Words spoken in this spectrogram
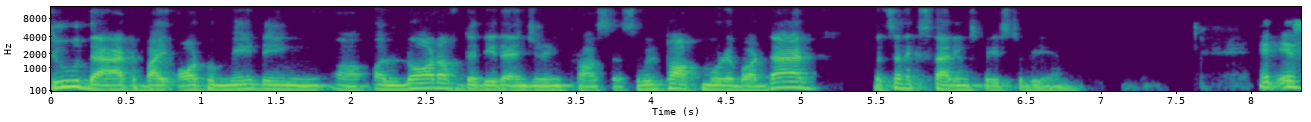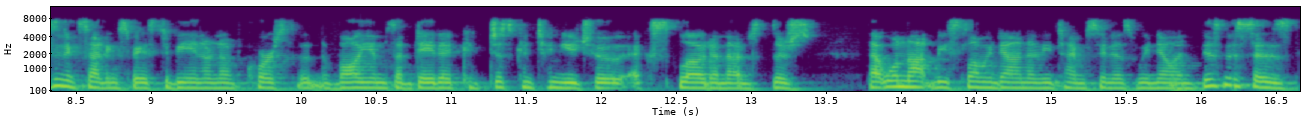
do that by automating uh, a lot of the data engineering process. So we'll talk more about that it's an exciting space to be in. It is an exciting space to be in, and of course, the, the volumes of data could just continue to explode, and that's there's that will not be slowing down anytime soon, as we know. And businesses,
